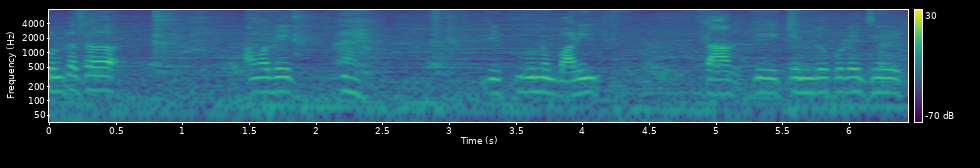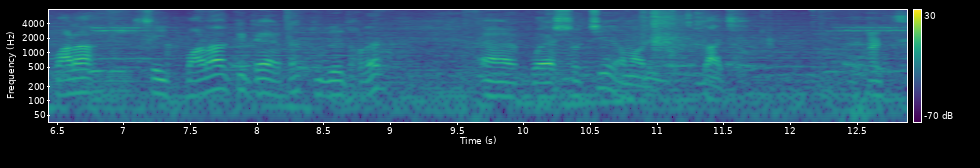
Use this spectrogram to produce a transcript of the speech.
কলকাতা আমাদের যে পুরনো বাড়ি, তাকে কেন্দ্র করে যে পাড়া, সেই পাড়াকে একটা তুলে ধরার প্রয়াস হচ্ছে আমার কাজ। আচ্ছা।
